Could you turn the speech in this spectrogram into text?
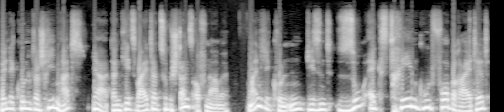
Wenn der Kunde unterschrieben hat, ja, dann geht es weiter zur Bestandsaufnahme. Manche Kunden, die sind so extrem gut vorbereitet,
